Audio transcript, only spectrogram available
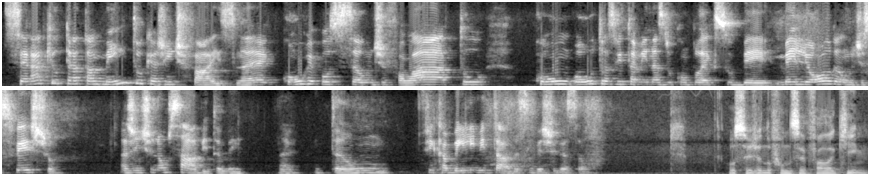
será que o tratamento que a gente faz, né, com reposição de folato, com outras vitaminas do complexo B, melhoram o desfecho? A gente não sabe também, né? Então, fica bem limitada essa investigação. Ou seja, no fundo você fala que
